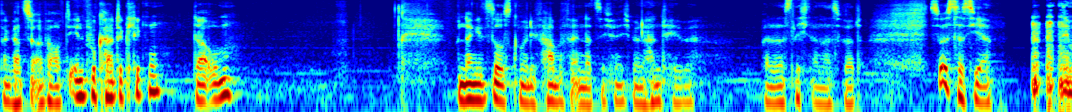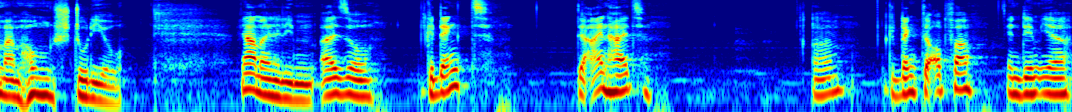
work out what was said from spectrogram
Dann kannst du einfach auf die Infokarte klicken, da oben. Und dann geht's los. Guck mal, die Farbe verändert sich, wenn ich meine Hand hebe, weil das Licht anders wird. So ist das hier in meinem Home Studio. Ja, meine Lieben, also gedenkt der Einheit, äh, gedenkt der Opfer, indem ihr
